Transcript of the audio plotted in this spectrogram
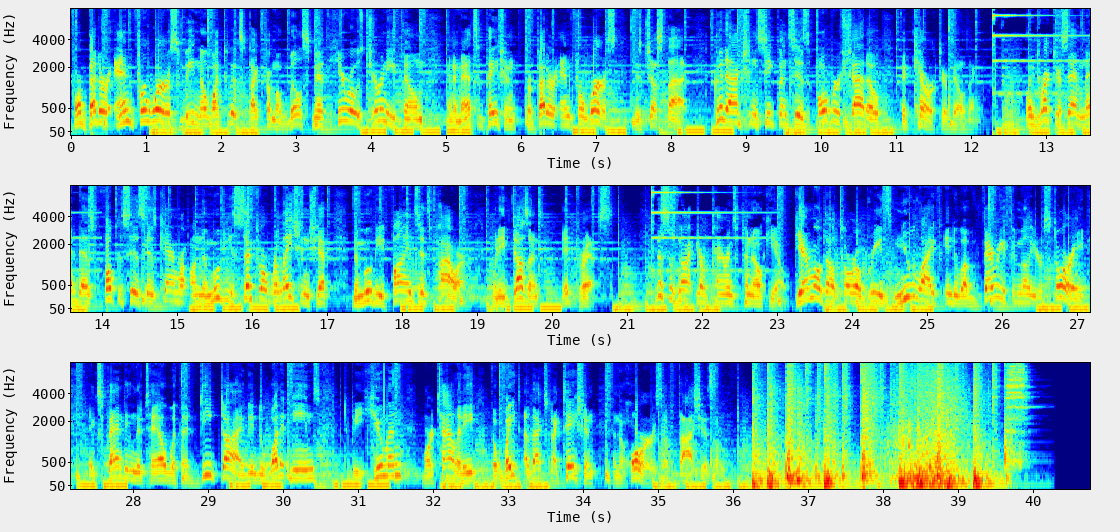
For better and for worse, we know what to expect from a Will Smith hero's journey film, and Emancipation, for better and for worse, is just that. Good action sequences overshadow the character building. When director Sam Mendes focuses his camera on the movie's central relationship, the movie finds its power. When he doesn't, it drifts. This is not your parents' Pinocchio. Guillermo del Toro breathes new life into a very familiar story, expanding the tale with a deep dive into what it means to be human, mortality, the weight of expectation, and the horrors of fascism.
